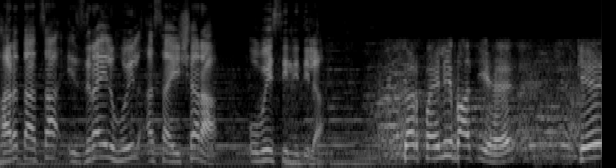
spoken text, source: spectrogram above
भारताचा इस्रायल होईल असा इशारा ओवेसीनी दिला. सर पहिली बात यह है कि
